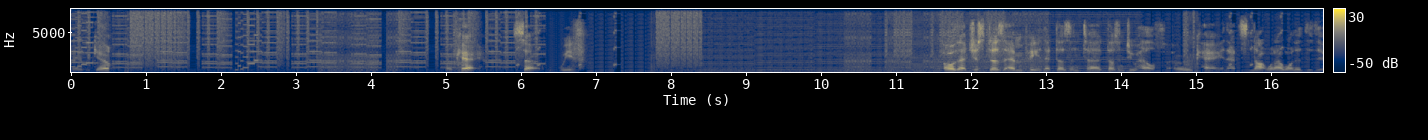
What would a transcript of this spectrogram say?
there we go. Okay, so we've. Oh, that just does MP. That doesn't uh, doesn't do health. Okay, that's not what I wanted to do.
